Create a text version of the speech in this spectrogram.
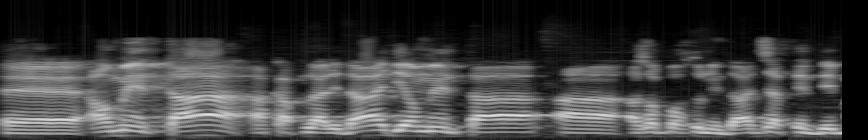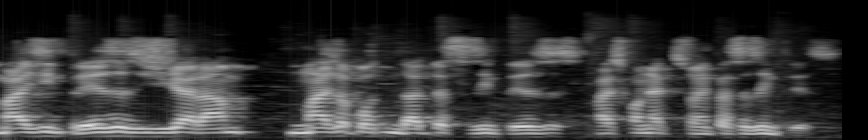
é aumentar a capilaridade e aumentar a, as oportunidades, atender mais empresas e gerar mais oportunidade para essas empresas, mais conexões para essas empresas.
